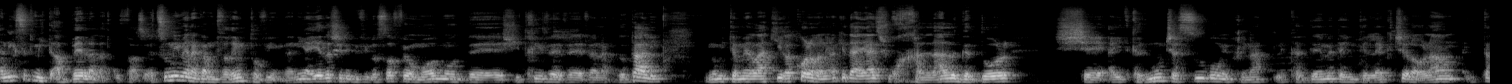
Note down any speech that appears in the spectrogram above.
אני קצת מתאבל על התקופה הזו, יצאו ממנה גם דברים טובים, ואני הידע שלי בפילוסופיה הוא מאוד מאוד אה, שטחי ואנקדוטלי, לא מתיימר להכיר הכל, אבל אני רק יודע, היה איזשהו חלל גדול שההתקדמות שעשו בו מבחינת לקדם את האינטלקט של העולם הייתה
